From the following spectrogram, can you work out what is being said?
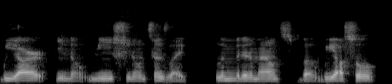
we are you know niche, you know, in terms of, like limited amounts, but we also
